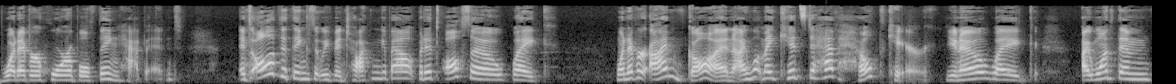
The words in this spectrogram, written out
whatever horrible thing happened. It's all of the things that we've been talking about, but it's also like whenever I'm gone, I want my kids to have health care, you know? Like, I want them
